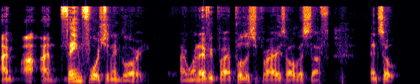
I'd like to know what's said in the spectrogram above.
I'm, I'm fame, fortune, and glory. I won every prize, Pulitzer Prize, all this stuff. And so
